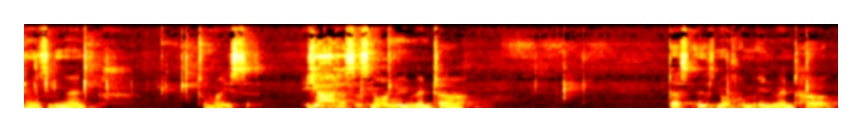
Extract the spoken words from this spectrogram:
muss ich mir ein. Das? Ja, das ist noch im Inventar. Das ist noch im Inventar.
